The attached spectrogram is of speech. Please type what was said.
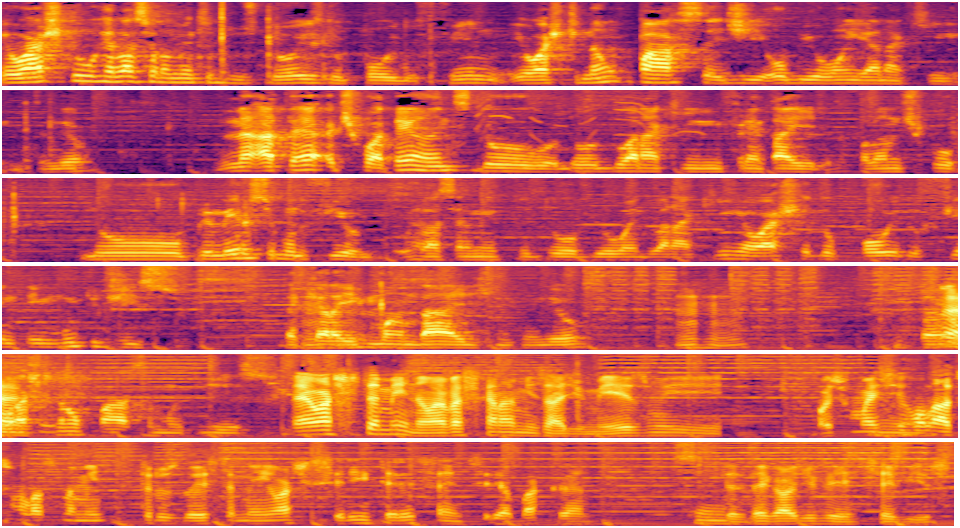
eu acho que o relacionamento dos dois, do Paul e do Finn, eu acho que não passa de Obi-Wan e Anakin, entendeu? Na- até, tipo, até antes do, do, do Anakin enfrentar ele. Tô falando, tipo, no primeiro e segundo filme, o relacionamento do Obi-Wan e do Anakin, eu acho que do Paul e do Finn tem muito disso. Daquela Uhum. irmandade, entendeu? Uhum. Então É. eu acho que não passa muito disso. É, Eu acho que também não, aí vai ficar na amizade mesmo e pode mais se Hum. rolar um relacionamento entre os dois também, eu acho que seria interessante, seria bacana. Sim. Seria legal de ver, ser visto.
